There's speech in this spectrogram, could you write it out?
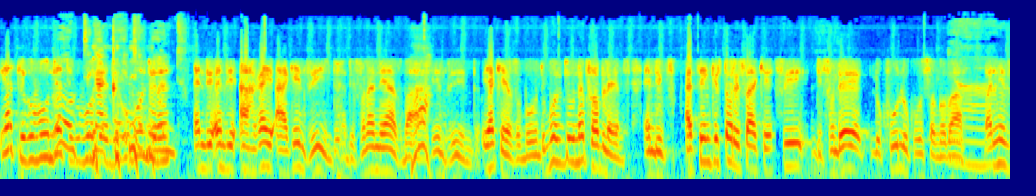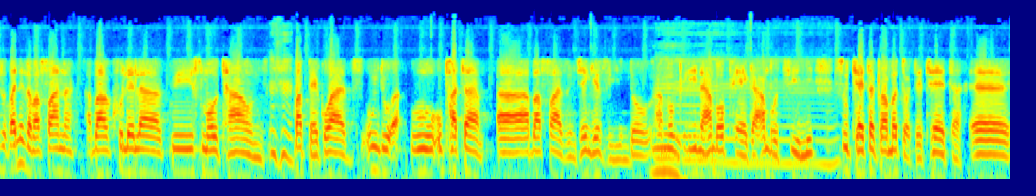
yadika ubuntu yadika ubuntu and gqithi ubuntu ne ubuntu. and and akayi- akenzi into ndifuna niyazi uba Ah. akenzi into uyageza ubuntu ubuntu une-problems and if, i think istori sakhe si ndifunde lukhulu kuso ngoba baninzi baninzi abafana abakhulela kwi-small towns ba-backwards umntu u- uphatha uh, abafazi njengezinto hamba oklina hamba opheka hamba othini suthetha xa amadoda ethetha. Um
